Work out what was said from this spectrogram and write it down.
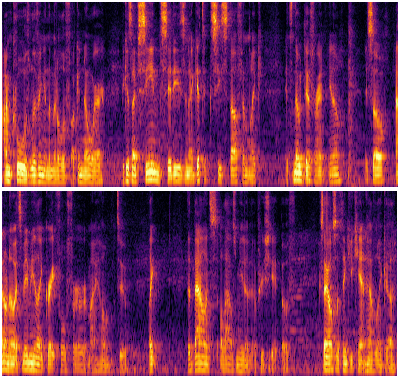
I'm cool with living in the middle of fucking nowhere because I've seen cities and I get to see stuff and like it's no different, you know. So I don't know. It's made me like grateful for my home too. Like the balance allows me to appreciate both. Because I also think you can't have like a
